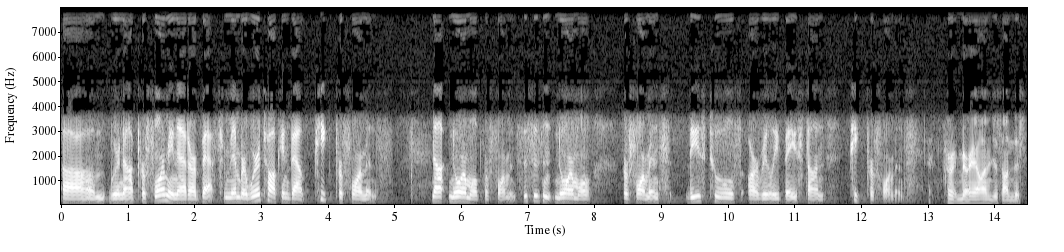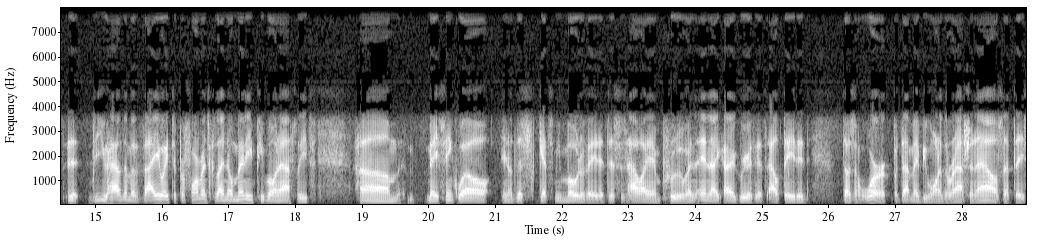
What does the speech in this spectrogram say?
um, we're not performing at our best remember we're talking about peak performance not normal performance this isn't normal performance these tools are really based on peak performance Mary Ellen, just on this, do you have them evaluate the performance? Because I know many people and athletes um, may think, well, you know, this gets me motivated. This is how I improve, and and I, I agree with you. It's outdated, doesn't work. But that may be one of the rationales that they,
